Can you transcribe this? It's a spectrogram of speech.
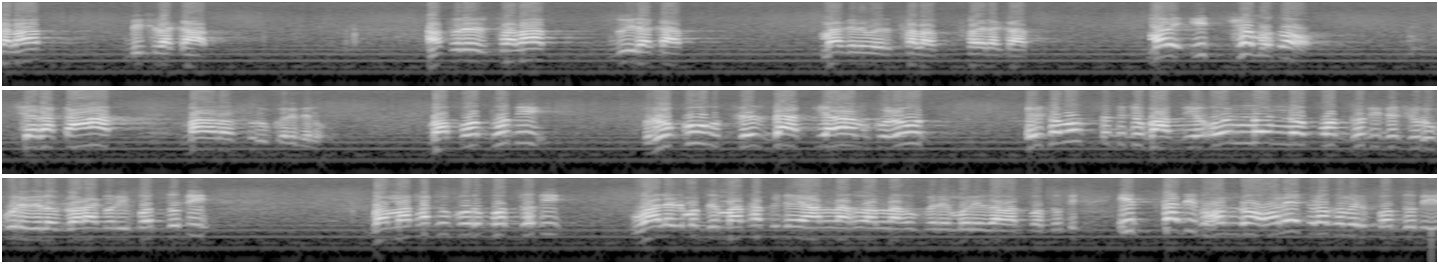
সালাত বিশ রাকাত, আসরের সালাত দুই রাকাত, মাগরেবের সালাত ছয় রাকাত। মানে ইচ্ছা মতো সে রাকাত বানানো শুরু করে দিল। বা পদ্ধতি, রুকু, সেজদা, কিয়াম কুরুত এই সমস্ত কিছু বাদ দিয়ে অন্য অন্য পদ্ধতিতে শুরু করে দিল। গড়াগড়ি পদ্ধতি বা মাথা ঠুকুর পদ্ধতি ওয়ালের মধ্যে মাথা পিটায় আল্লাহ আল্লাহ করে মরে যাওয়ার পদ্ধতি, ইত্যাদি ভণ্ড অনেক রকমের পদ্ধতি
